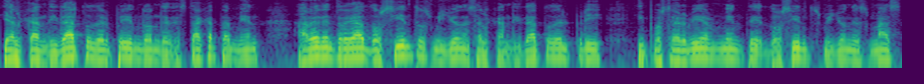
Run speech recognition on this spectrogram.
y al candidato del PRI, en donde destaca también haber entregado 200 millones al candidato del PRI y posteriormente 200 millones más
